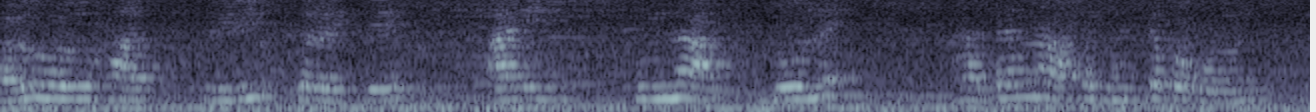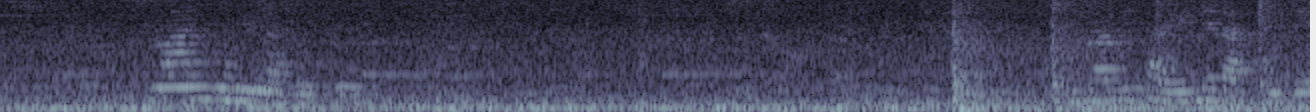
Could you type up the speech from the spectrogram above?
हळूहळू हात रिलीज करायचे. आणि पुन्हा दोन्ही हातांना असं घट्ट पकडून मान मुलीला होतो तुम्हाला मी साईडने दाखवते.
